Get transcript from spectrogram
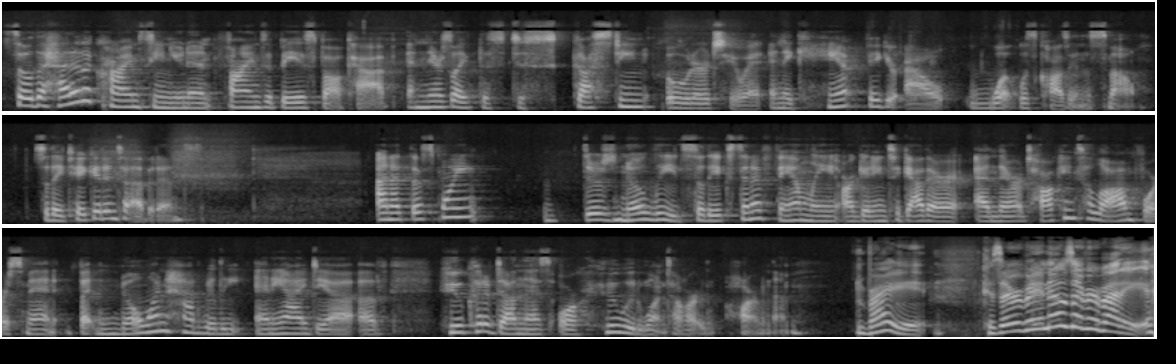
so the head of the crime scene unit finds a baseball cap and there's like this disgusting odor to it and they can't figure out what was causing the smell so they take it into evidence and at this point there's no leads so the extended family are getting together and they're talking to law enforcement but no one had really any idea of who could have done this or who would want to harm, harm them Right. Because everybody knows everybody.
